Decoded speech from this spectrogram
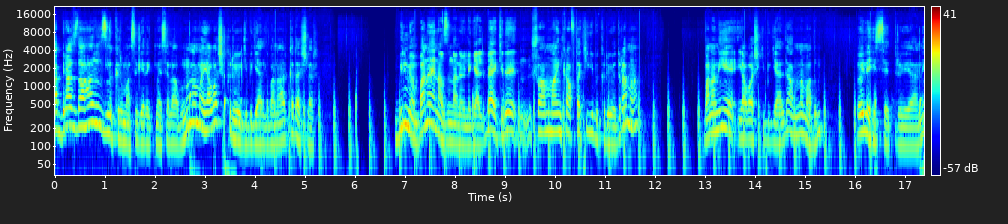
Ya biraz daha hızlı kırması gerek mesela bunun ama yavaş kırıyor gibi geldi bana arkadaşlar. Bilmiyorum bana en azından öyle geldi. Belki de şu an Minecraft'taki gibi kırıyordur ama bana niye yavaş gibi geldi anlamadım. Öyle hissettiriyor yani.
